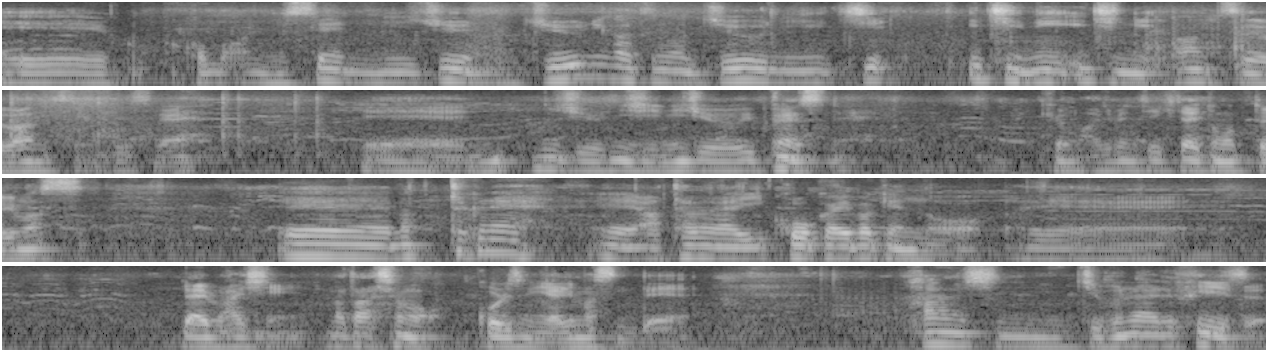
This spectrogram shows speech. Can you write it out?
えー、こんばんは。2020年12月の12日、1212、 one two one two ですね。えー、22時21分ですね。今日も始めていきたいと思っております。えー、全くね、えー、当たらない公開馬券の、えー、ライブ配信、また明日も懲りずにやりますんで、阪神ジュベナイルフィリーズ、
